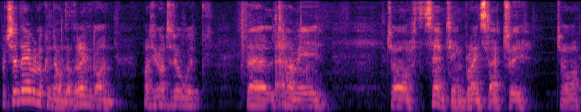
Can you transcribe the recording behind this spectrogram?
But sure, they were looking down the other end going, what are you going to do with Val, Tommy, Joe, same thing, Brian Slattery, Joe,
